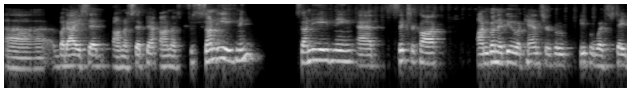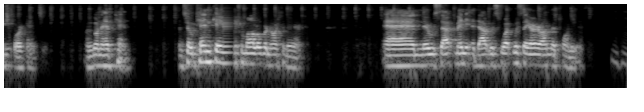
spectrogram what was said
Uh, but I said on a on a Sunday evening, Sunday evening at six o'clock, I'm going to do a cancer group, people with stage four cancer. I'm going to have ten, and so ten came from all over North America, and there was that many. That was what was there on the 20th. Mm-hmm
